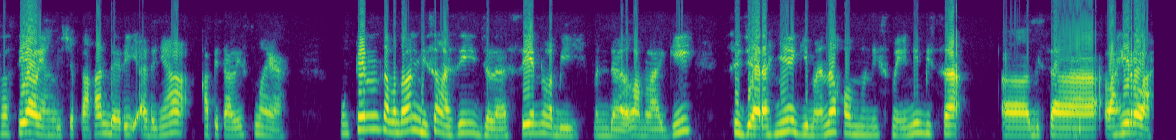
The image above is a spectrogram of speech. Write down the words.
uh, sosial yang diciptakan dari adanya kapitalisme ya. Mungkin teman-teman bisa nggak sih jelasin lebih mendalam lagi sejarahnya gimana komunisme ini bisa uh, bisa lahir lah?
